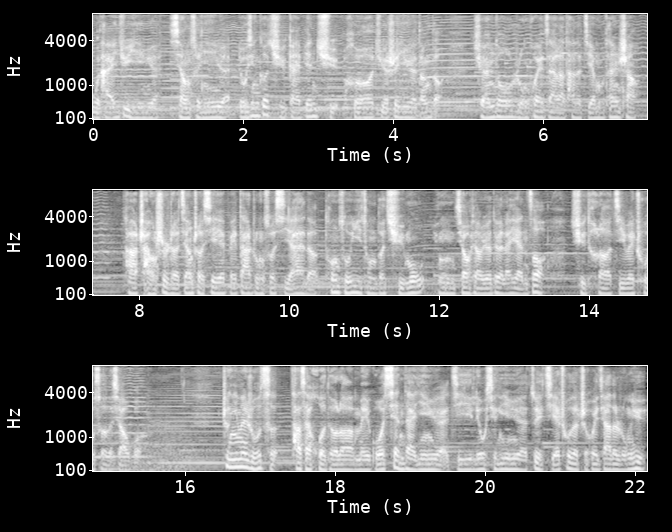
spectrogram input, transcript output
舞台剧音乐、乡村音乐、流行歌曲改编曲和爵士音乐等等，全都融汇在了他的节目单上。他尝试着将这些被大众所喜爱的通俗易懂的曲目，用交响乐队来演奏，取得了极为出色的效果。正因为如此，他才获得了美国现代音乐及流行音乐最杰出的指挥家的荣誉。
